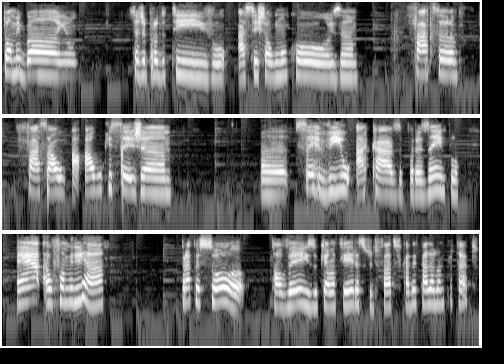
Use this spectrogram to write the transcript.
tome banho, seja produtivo, assista alguma coisa, faça, faça algo, algo que seja uh, serviu à casa, por exemplo, é o familiar. Para a pessoa, talvez o que ela queira seja de fato ficar deitada olhando para o teto.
